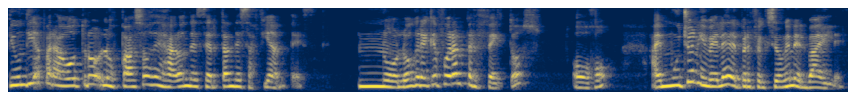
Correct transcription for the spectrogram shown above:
De un día para otro los pasos dejaron de ser tan desafiantes. No logré que fueran perfectos, ojo, hay muchos niveles de perfección en el baile,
